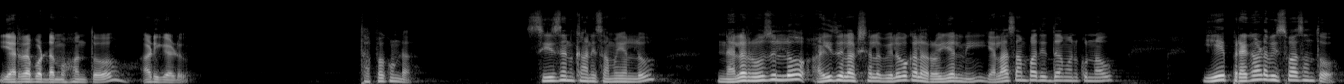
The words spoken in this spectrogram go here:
ఎర్రబడ్డ మొహంతో అడిగాడు. తప్పకుండా. సీజన్ కాని సమయంలో నెల రోజుల్లో ఐదు లక్షల విలువ గల రొయ్యల్ని ఎలా సంపాదిద్దామనుకున్నావు? ఏ ప్రగాఢ విశ్వాసంతో?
